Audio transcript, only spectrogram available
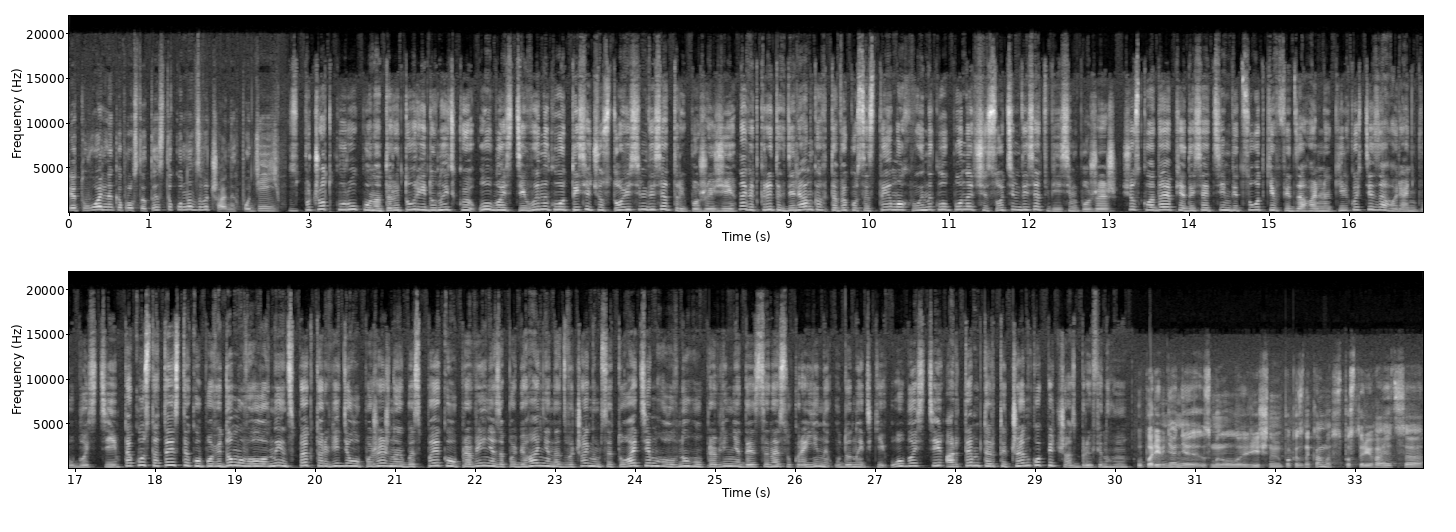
Рятувальники про статистику надзвичайних подій. З початку року на території Донецької області виникло 1183 пожежі. На відкритих ділянках та в екосистемах виникло понад 678 пожеж, що складає 57% від загальної кількості загорянь в області. Таку статистику повідомив головний інспектор відділу пожежної безпеки управління запобігання надзвичайним ситуаціям головного управління ДСНС України у Донецькій області Артем Тертиченко під час брифінгу. У порівнянні з минулорічними показниками спостерігається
